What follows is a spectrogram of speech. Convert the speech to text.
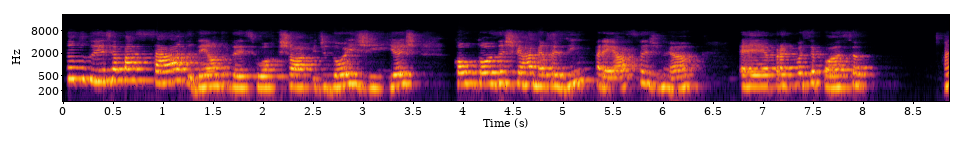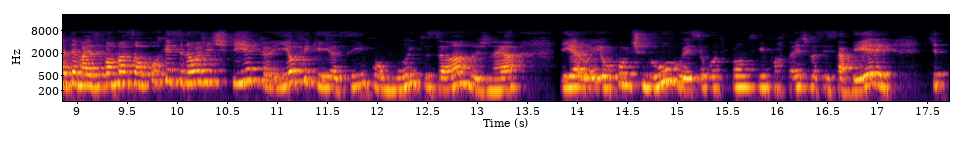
Então, tudo isso é passado dentro desse workshop de dois dias, com todas as ferramentas impressas, né? é, para que você possa ter mais informação, porque senão a gente fica, e eu fiquei assim por muitos anos, né? E eu, eu continuo, esse é um outro ponto que é importante vocês saberem, que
